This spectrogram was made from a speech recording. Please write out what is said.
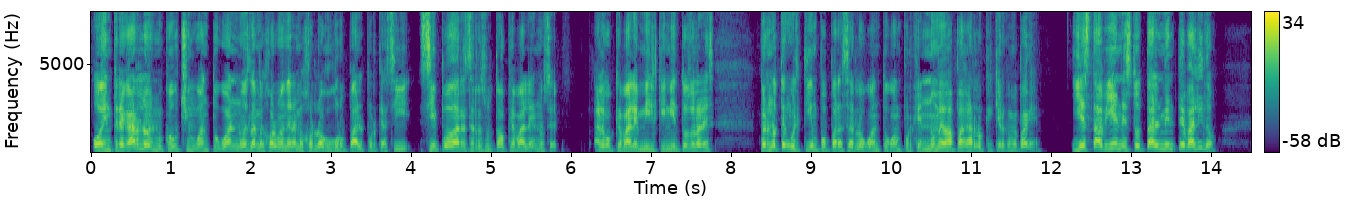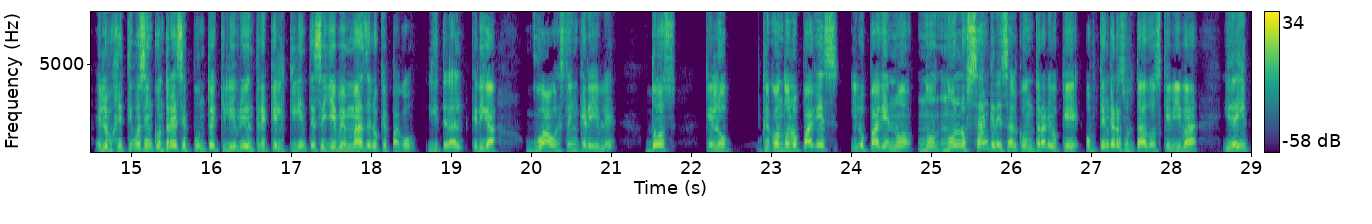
o entregarlo en coaching one to one no es la mejor manera, mejor lo hago grupal porque así sí puedo dar ese resultado que vale, no sé, algo que vale 1.500 dólares, pero no tengo el tiempo para hacerlo one to one porque no me va a pagar lo que quiero que me pague. Y está bien, es totalmente válido. El objetivo es encontrar ese punto de equilibrio entre que el cliente se lleve más de lo que pagó, literal, que diga, wow, está increíble. Dos, que, lo, que cuando lo pagues y lo pague no, no, no lo sangres, al contrario, que obtenga resultados, que viva y de ahí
